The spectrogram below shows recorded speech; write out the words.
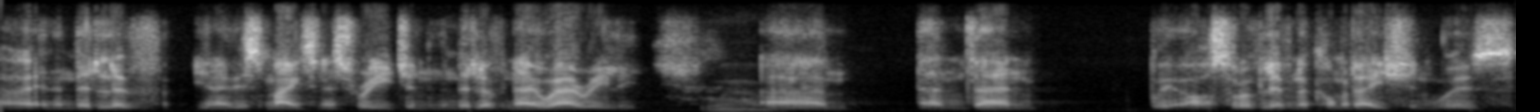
uh, in the middle of you know this mountainous region in the middle of nowhere, really. Wow. Um, and then we, our sort of living accommodation was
